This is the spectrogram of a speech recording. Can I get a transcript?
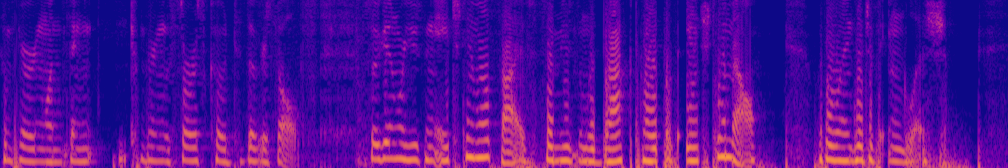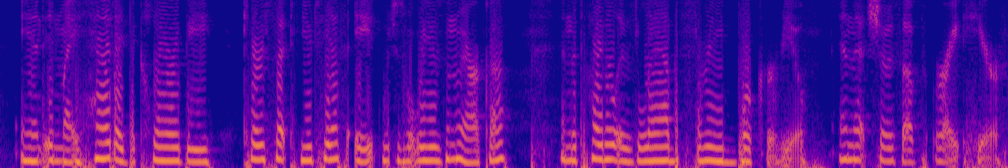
comparing one thing, comparing the source code to the results. So again, we're using HTML5, so I'm using the doc type of HTML with a language of English. And in my head, I declare the char set to UTF-8, which is what we use in America, and the title is Lab 3 Book Review. And that shows up right here,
